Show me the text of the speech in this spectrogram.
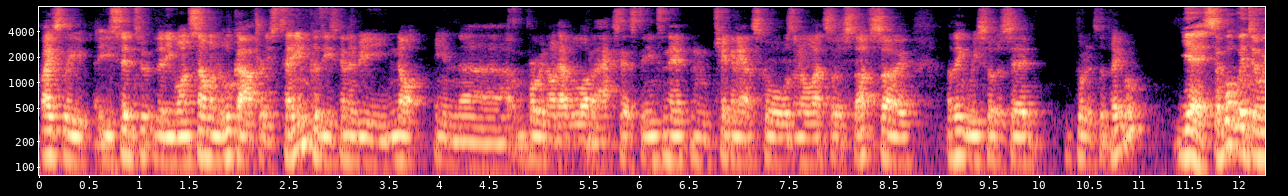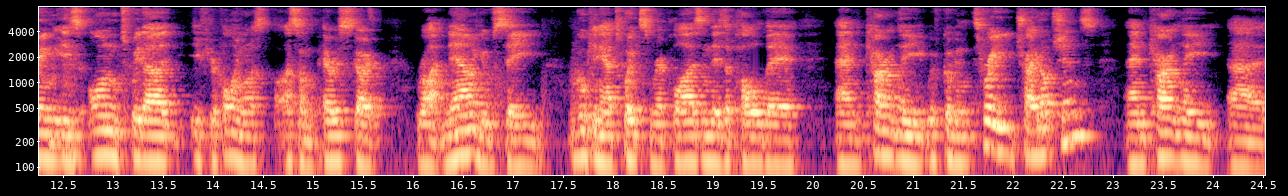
basically he said to, that he wants someone to look after his team because he's going to be not in uh, probably not have a lot of access to the internet and checking out scores and all that sort of stuff. So I think we sort of said put it to the people. Yeah, so what we're doing is on Twitter, if you're following us, us on Periscope right now, you'll see look in our tweets and replies, and there's a poll there. And currently, we've given three trade options, and currently, uh,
